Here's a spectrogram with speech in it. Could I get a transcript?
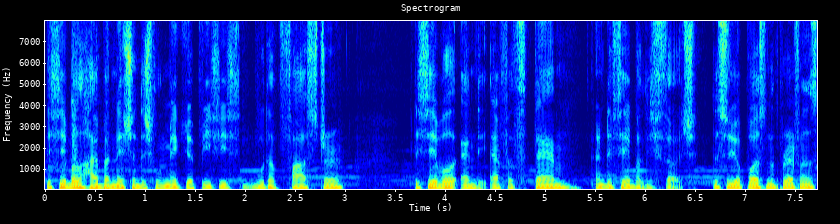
Disable hibernation. This will make your PC boot up faster. Disable NTFS and disable the search. This is your personal preference.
